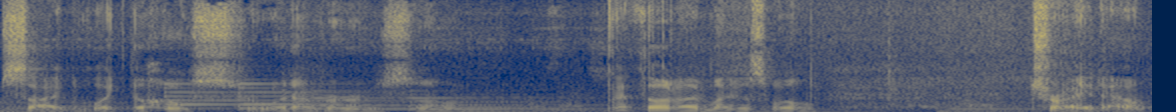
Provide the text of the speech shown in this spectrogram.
side of like the host or whatever, so I thought I might as well try it out.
